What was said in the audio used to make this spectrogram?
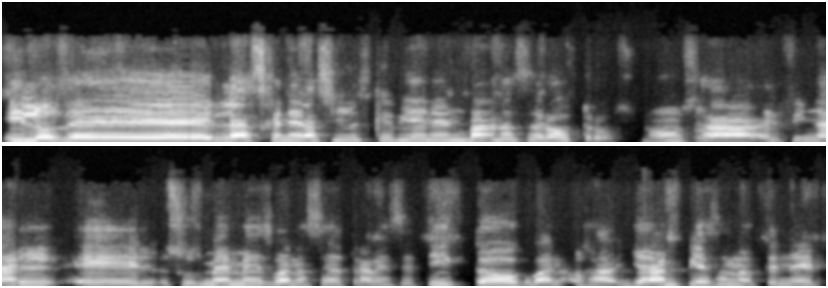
Y los de las generaciones que vienen van a ser otros, ¿no? O sea, al final sus memes van a ser a través de TikTok, van, o sea, ya empiezan a tener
